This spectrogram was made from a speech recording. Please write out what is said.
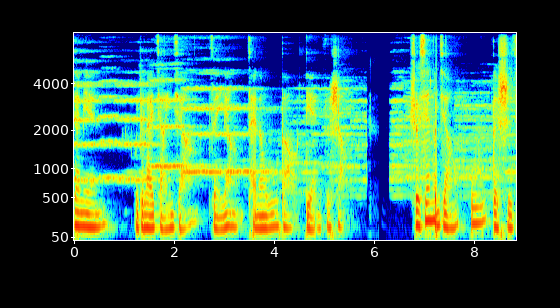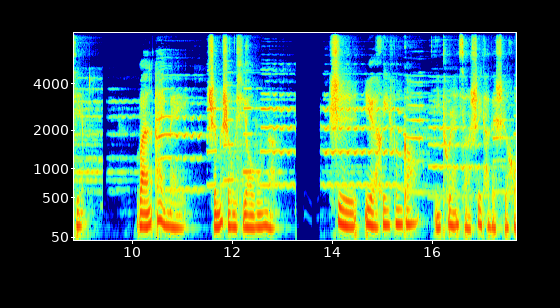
下面我就来讲一讲，怎样才能污到点子上。首先呢，讲污的时间。玩暧昧什么时候需要污呢？是月黑风高，你突然想睡他的时候，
